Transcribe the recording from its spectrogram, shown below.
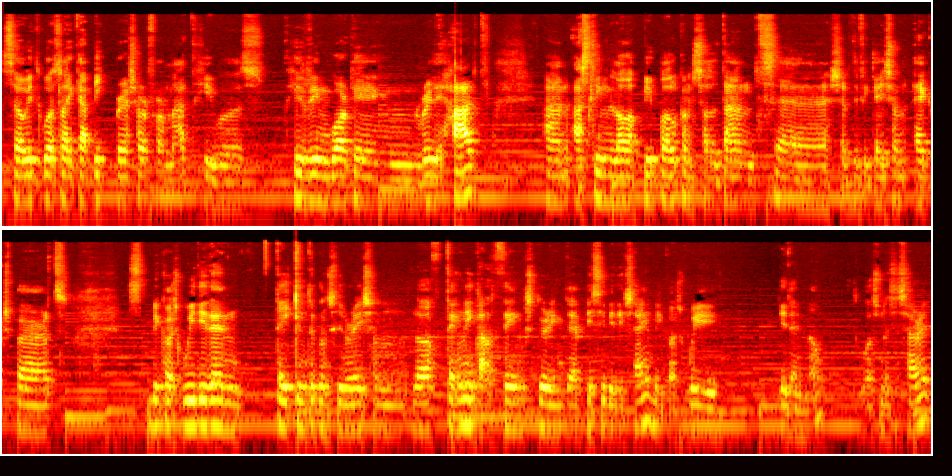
So it was like a big pressure for Matt. He was he's been working really hard and asking a lot of people, consultants, uh, certification experts, because we didn't take into consideration a lot of technical things during the PCB design because we didn't know it was necessary.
